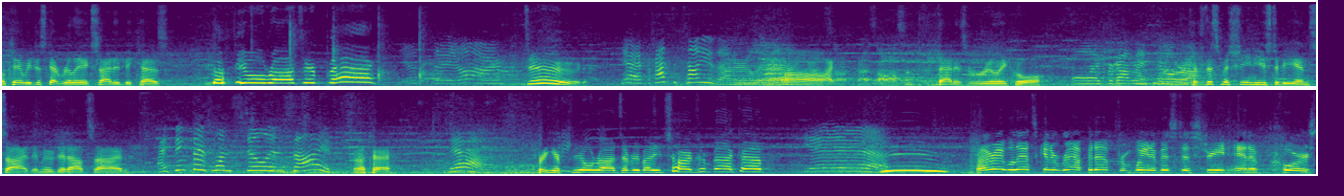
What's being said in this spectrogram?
Okay, we just got really excited because the fuel rods are back! Yes, they are. Dude! Yeah, I forgot to tell you that earlier. Oh, I, That's awesome. that is really cool. Oh, I forgot my fuel rods. Because this machine used to be inside. They moved it outside. I think there's one still inside. Okay. Yeah. Bring your fuel cool. rods, everybody. Charge them back up. Yeah. All right, well, that's going to wrap it up from Buena Vista Street and, of course,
